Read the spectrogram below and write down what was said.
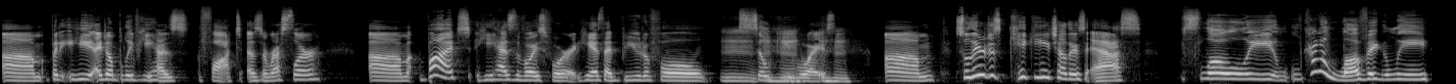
um, but he. I don't believe he has fought as a wrestler. Um, but he has the voice for it. He has that beautiful, silky voice. Um, so they're just kicking each other's ass slowly, kind of lovingly.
